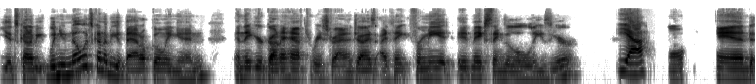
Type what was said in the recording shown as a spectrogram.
it's gonna be when you know it's gonna be a battle going in and that you're gonna have to re-strategize. I think for me it, it makes things a little easier. Yeah. And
